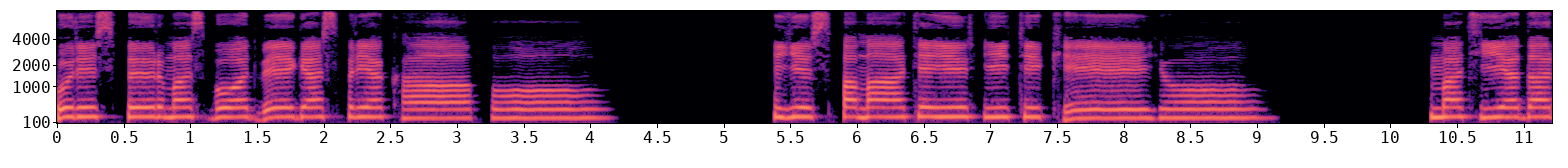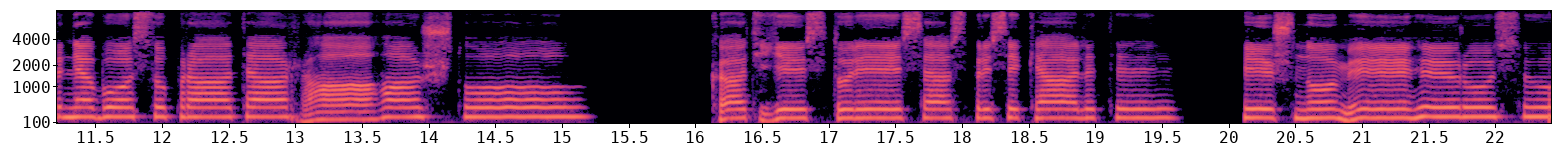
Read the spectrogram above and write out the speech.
kuris pirmas buvo atbėgęs prie kapo. Jis pamatė ir įtikėjo. Mat jie dar nebuvo supratę rašto, kad jis turėsęs prisikelti iš numirusių.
